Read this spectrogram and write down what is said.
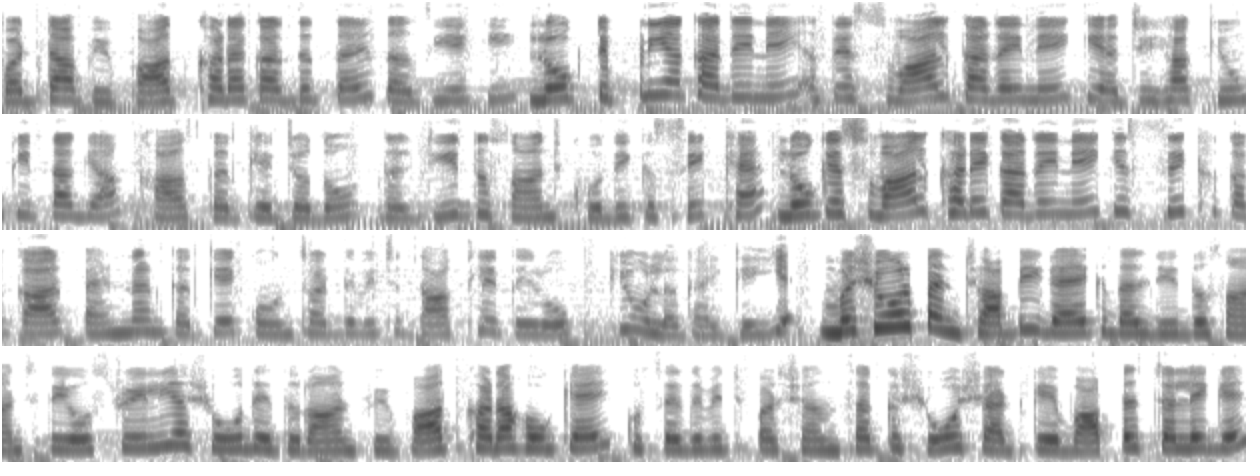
ਵੱਡਾ ਵਿਵਾਦ ਖੜਾ ਕਰ ਦਿੱਤਾ ਹੈ। ਦੱਸੀਏ ਕਿ ਲੋਕ ਟਿੱਪਣੀਆਂ ਕਰ ਰਹੇ ਨੇ ਅਤੇ ਸਵਾਲ ਕਰ ਰਹੇ ਨੇ ਕਿ ਅਜਿਹਾ ਕਿਉਂ ਕੀਤਾ ਗਿਆ, ਖਾਸ ਕਰਕੇ ਜਦੋਂ ਦਲਜੀਤ ਦੋਸਾਂਝ ਖੁਦ ਇੱਕ ਸਿੱਖ ਹੈ। ਲੋਕ ਇਹ ਸਵਾਲ ਖੜੇ ਕਰ ਰਹੇ ਨੇ ਕਿ ਸਿੱਖ ਕਕਾਰ ਪਹਿਨਣ ਕਰਕੇ ਕੌਂਸਰਟ ਦੇ ਵਿੱਚ ਦਾਖਲੇ ਤੇ ਰੋਕ ਕਿਉਂ ਲਗਾਈ ਗਈ ਹੈ? ਮਸ਼ਹੂਰ ਪੰਜਾਬੀ ਗਾਇਕ ਦਲਜੀਤ ਦੋਸਾਂਝ ਤੇ ਆਸਟ੍ਰੇਲੀਆ ਸ਼ੋਅ ਦੇ ਦੌਰਾਨ ਵਿਵਾਦ ਖੜਾ ਹੋ ਗਿਆ ਹੈ। ਗੁੱਸੇ ਦੇ ਵਿੱਚ ਪ੍ਰਸ਼ੰਸਕ ਸ਼ੋਅ ਛੱਡ ਕੇ ਵਾਪਸ ਚਲੇ ਗਏ।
